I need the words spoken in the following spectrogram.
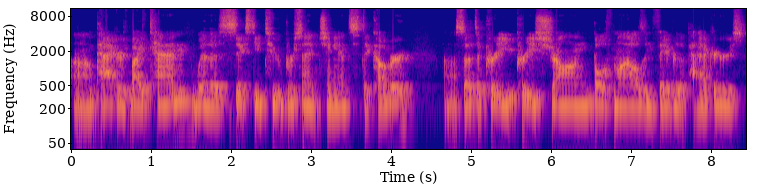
um, Packers by 10 with a 62% chance to cover. Uh, so that's a pretty pretty strong, both models in favor of the Packers.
